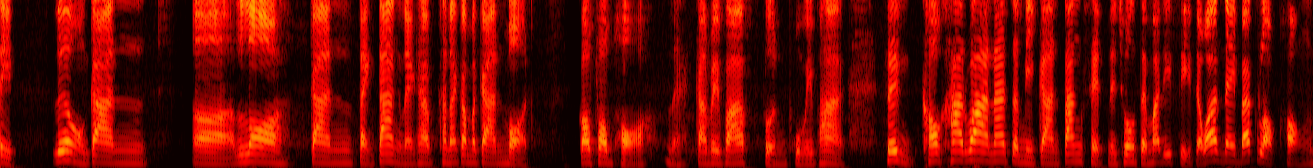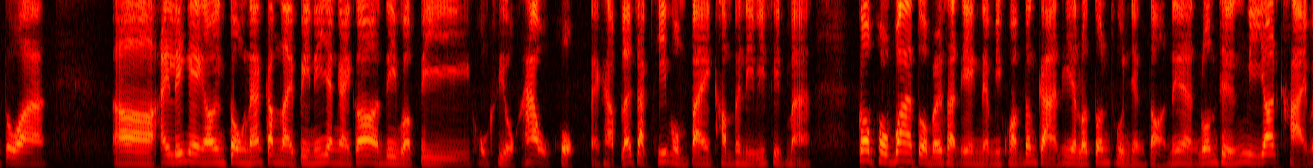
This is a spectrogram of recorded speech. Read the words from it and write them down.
ติดเรื่องของการเอ่อรอการแต่งตั้งนะครับ คณะกรรมการบอร์ดกฟผนะการไฟฟ้าส่วนภูมิภาค ซึ่งเขาคาดว่าน่าจะมีการตั้งเสร็จในช่วงไตรมาสที่ 4 แต่ว่าในแบ็กหลอกของตัวไอลิงเองเอาตรงๆนะกำไรปีนี้ยังไงก็ดีกว่าปี 64 65 66 นะครับ แล้วจากที่ผมไป Company Visit มา ก็พบว่าตัวบริษัทเองเนี่ยมีความต้องการที่จะลดต้นทุนอย่างต่อเนื่อง รวมถึงมียอดขายใ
